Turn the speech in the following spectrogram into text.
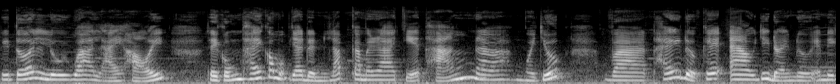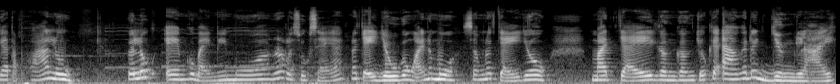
đi tới đi lui qua lại hỏi. Thì cũng thấy có một gia đình lắp camera chĩa thẳng ra ngoài trước và thấy được cái ao với đoạn đường em đi ra tập hóa luôn. Cái lúc em của bạn đi mua rất là suôn sẻ, nó chạy dù ra ngoài nó mua, xong nó chạy vô. Mà chạy gần gần chỗ cái ao cái nó dừng lại.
